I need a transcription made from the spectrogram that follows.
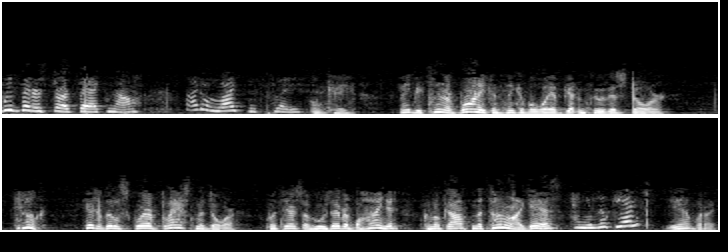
We'd better start back now. I don't like this place. Okay. Maybe Clint or Barney can think of a way of getting through this door. Hey, look. Here's a little square of glass in the door. Put there so who's ever behind it can look out in the tunnel, I guess. Can you look in? Yeah, but I,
